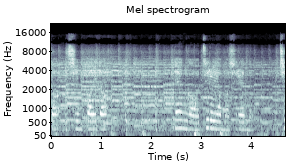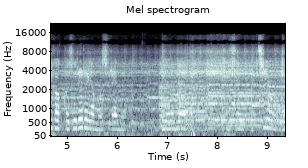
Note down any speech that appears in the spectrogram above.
だ心配だ。天が落ちるやもしれぬ。地が崩れるやもしれぬ。有名基準。地を埋め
